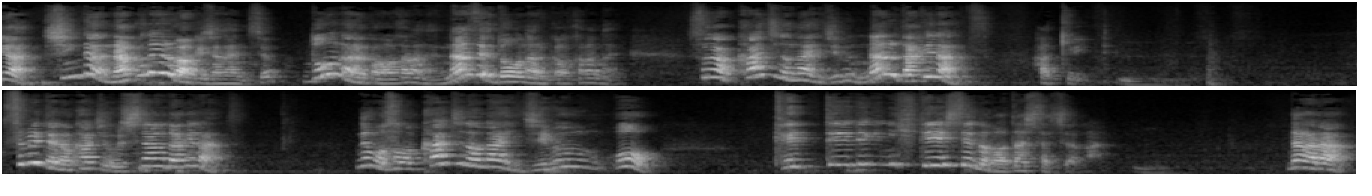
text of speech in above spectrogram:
いや死んだらなくなるわけじゃないんですよ。どうなるかわからない。なぜどうなるかわからない。それは価値のない自分になるだけなんです。はっきり言って。全ての価値を失うだけなんです。でもその価値のない自分を徹底的に否定してるのが私たちだから。だから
